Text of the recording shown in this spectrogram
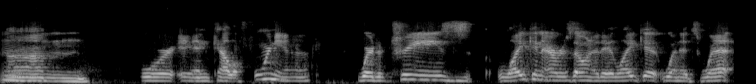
Mm. um, or in California, where the trees, like in Arizona, they like it when it's wet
